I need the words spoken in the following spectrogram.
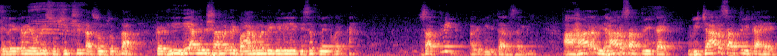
हे लेकरं एवढी सुशिक्षित असून सुद्धा कधीही आयुष्यामध्ये बारमध्ये गेलेली दिसत नाहीत बरं का. सात्विक अगदी विचारसरणी. आहार विहार सात्विक आहे विचार सात्विक आहे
